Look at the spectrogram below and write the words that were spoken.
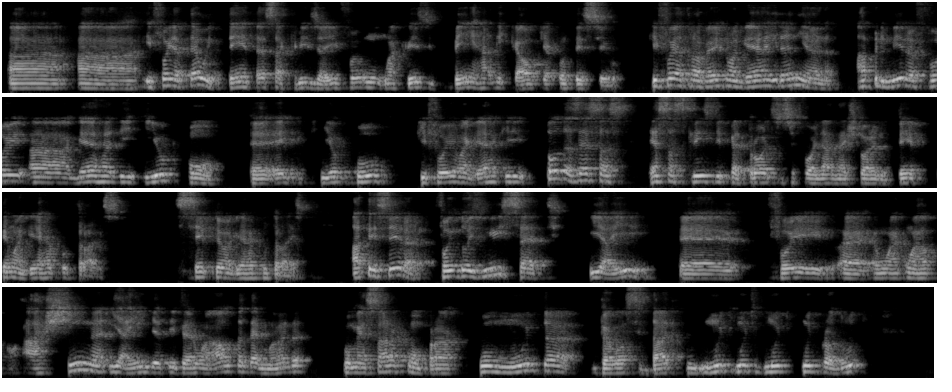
Ah, ah, e foi até 80, essa crise aí foi uma crise bem radical que aconteceu, que foi através de uma guerra iraniana. A primeira foi a guerra de Yopon, é, é que foi uma guerra que todas essas, essas crises de petróleo, se você for olhar na história do tempo, tem uma guerra por trás. Sempre tem uma guerra por trás. A terceira foi em 2007, e aí é, foi é, uma, uma, a China e a Índia tiveram uma alta demanda, começaram a comprar com muita velocidade, muito, muito, muito, muito produto.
